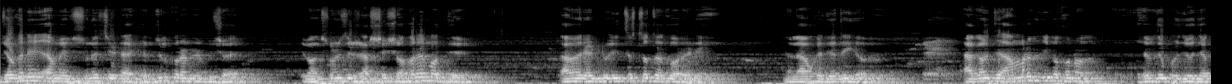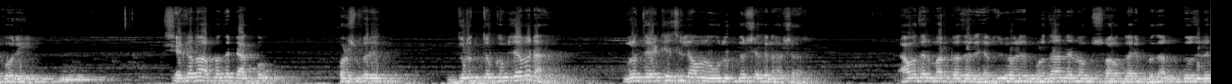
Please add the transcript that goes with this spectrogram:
যখনই আমি শুনেছি এটা হেফজুল কোরআনের বিষয়, এবং শুনেছি রাজশাহী শহরের মধ্যে আমার একটু ইতস্তত করেনি তাহলে আমাকে যেতেই হবে। আগামীতে আমরা যদি কখনো হেফজুল প্রতিযোগিতা করি, সেখানেও আপনাদের ডাকবো। পারস্পরিক দূরত্ব কমে যাবে না। মূলত এটি ছিল আমার মূল উদ্দেশ্য এখানে আসার। আমাদের মার্কাজের হেফজ বিভাগের প্রধান এবং সহকারী প্রধান দুজনই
